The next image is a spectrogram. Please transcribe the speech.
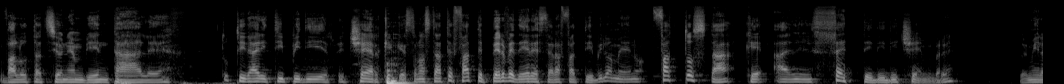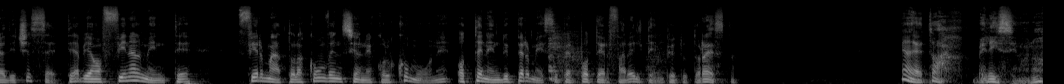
valutazione ambientale, tutti i vari tipi di ricerche che sono state fatte per vedere se era fattibile o meno. Fatto sta che al 7 di dicembre 2017 abbiamo finalmente firmato la convenzione col comune ottenendo i permessi per poter fare il tempio e tutto il resto. E ho detto, ah, bellissimo, no?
